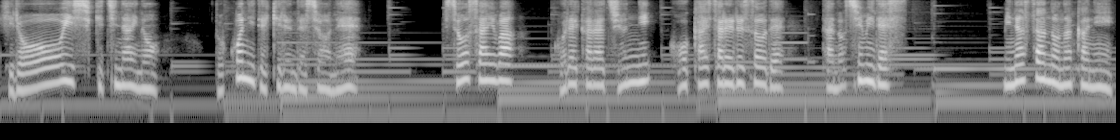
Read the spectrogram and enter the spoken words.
広い敷地内のどこにできるんでしょうね。詳細はこれから順に公開されるそうで楽しみです。皆さんの中に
